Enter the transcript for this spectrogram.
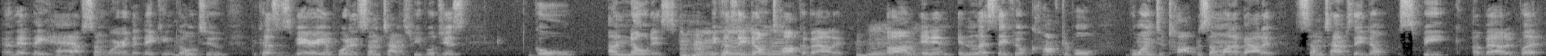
and that they have somewhere that they can go mm-hmm. to because it's very important. Sometimes people just go unnoticed mm-hmm. because they don't talk about it. Um, and in, unless they feel comfortable going to talk to someone about it, sometimes they don't speak about it. But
